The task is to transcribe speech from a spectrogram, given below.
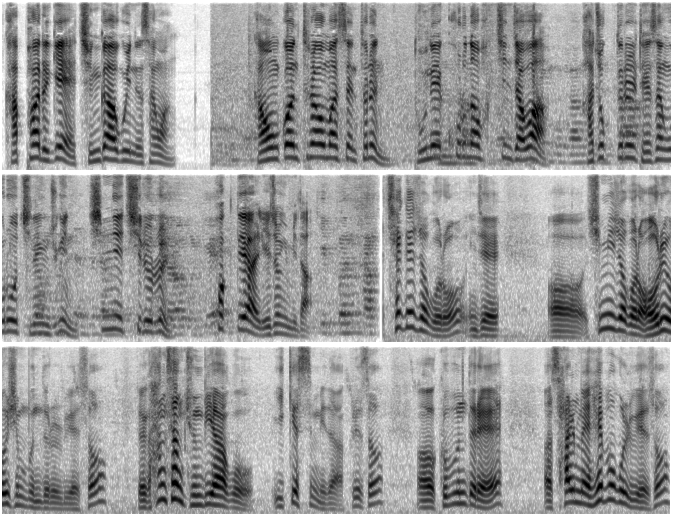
가파르게 증가하고 있는 상황. 강원권 트라우마 센터는 도내 코로나 확진자와 가족들을 대상으로 진행 중인 심리 치료를 확대할 예정입니다. 체계적으로 이제 어, 심리적으로 어려우신 분들을 위해서 저희가 항상 준비하고 있겠습니다. 그래서 어, 그분들의 삶의 회복을 위해서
